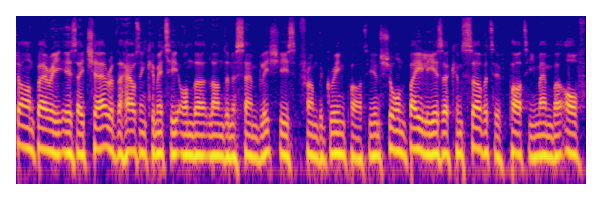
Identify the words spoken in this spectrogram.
Sian Berry is a chair of the Housing Committee on the London Assembly. She's from the Green Party and Shaun Bailey is a Conservative Party member of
